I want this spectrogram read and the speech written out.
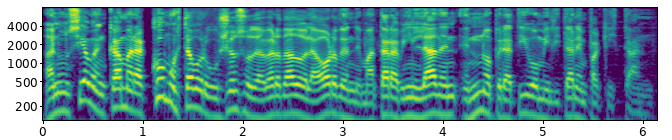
anunciaba en cámara cómo estaba orgulloso de haber dado la orden de matar a Bin Laden en un operativo militar en Pakistán.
